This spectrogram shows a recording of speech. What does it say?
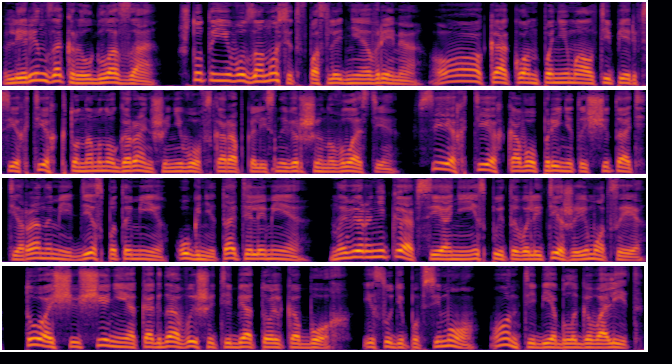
Лерин закрыл глаза. Что-то его заносит в последнее время. О, как он понимал теперь всех тех, кто намного раньше него вскарабкались на вершину власти. Всех тех, кого принято считать тиранами, деспотами, угнетателями. Наверняка все они испытывали те же эмоции. То ощущение, когда выше тебя только Бог и, судя по всему, он тебе благоволит.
